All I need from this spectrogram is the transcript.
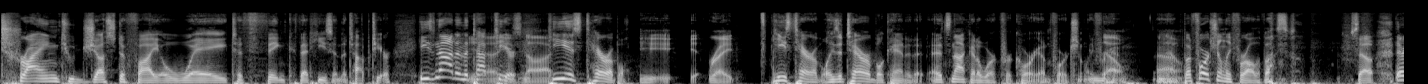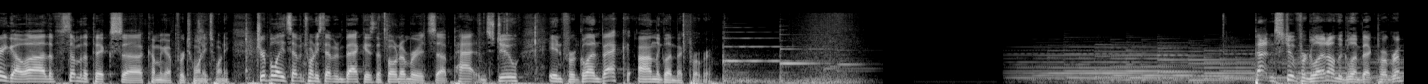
trying to justify a way to think that he's in the top tier. He's not in the Yeah, top tier. he's not. He is terrible. He- right. He's terrible. He's a terrible candidate. It's not going to work for Cory, unfortunately. For No. him. Uh, No. But fortunately for all of us. So there you go. Uh, the, some of the picks uh, coming up for 2020. Triple eight seven twenty seven Beck is the phone number. It's uh, Pat and Stu in for Glenn Beck on the Glenn Beck program. Pat and Stu for Glenn on the Glenn Beck program.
